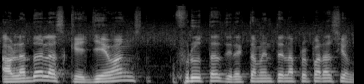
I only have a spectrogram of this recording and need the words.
hablando de las que llevan frutas directamente en la preparación,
